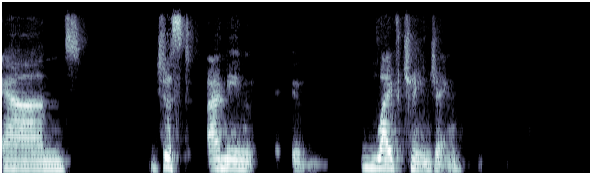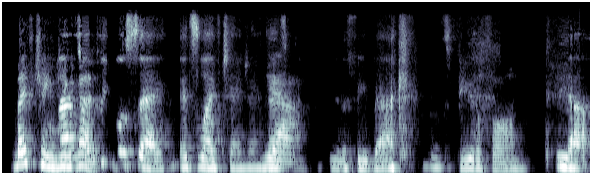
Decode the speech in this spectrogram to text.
and just, I mean, life changing. Life changing That's event. what people say. It's life changing. Yeah, the feedback. it's beautiful. Yeah.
